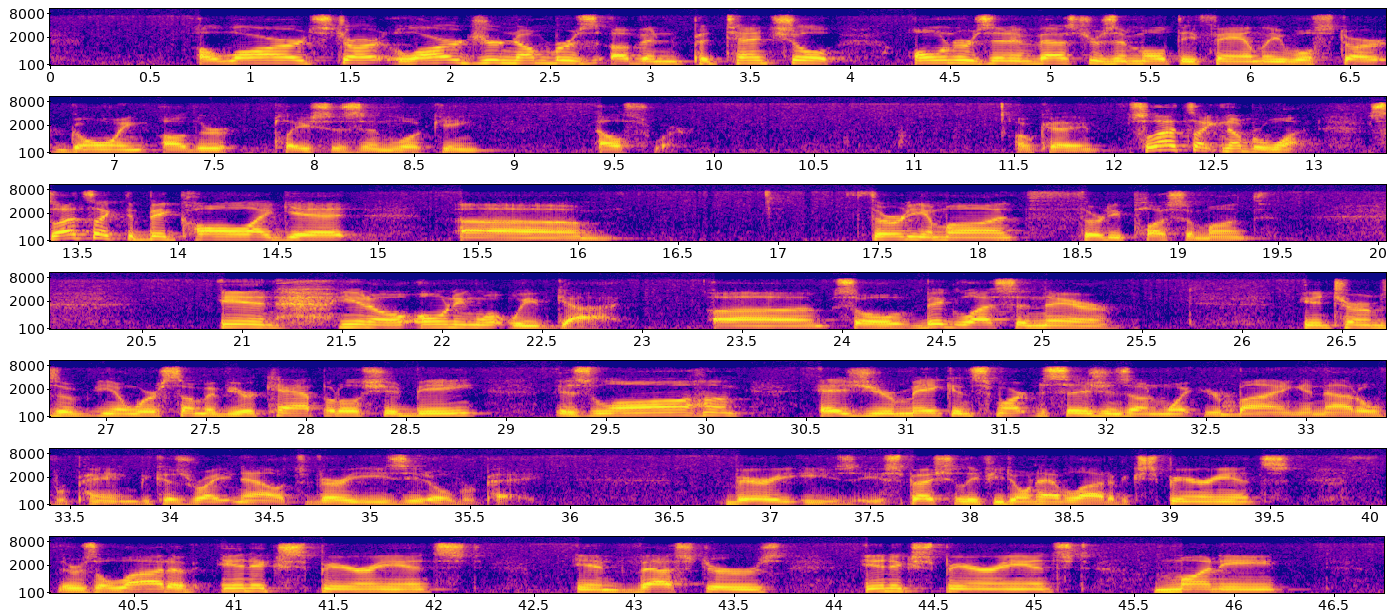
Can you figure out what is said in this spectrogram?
a large start larger numbers of in potential owners and investors in multifamily will start going other places and looking elsewhere. Okay, so that's like number one. So that's like the big call I get, um, 30 a month, 30 plus a month, in you know owning what we've got. Um, so big lesson there in terms of you know where some of your capital should be, as long as you're making smart decisions on what you're buying and not overpaying. Because right now it's very easy to overpay. Very easy, especially if you don't have a lot of experience. There's a lot of inexperienced investors, inexperienced money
